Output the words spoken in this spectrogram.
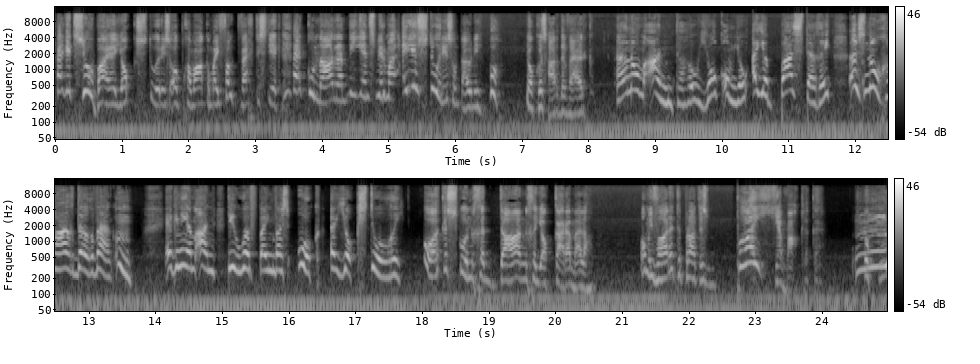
Ek het so baie jok stories opgemaak om my fout weg te steek. Ek kon naderhand nie eens meer my eie stories onthou nie. O, oh, jok is harde werk. En om aan te hou jok om jou eie bas te red is nog harder werk. Mm. Ek neem aan die hoofpyn was ook 'n jok storie. O, oh, ek is skoon gedaan gejok karamella. Om die waarheid te praat is baie makliker. Mm,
